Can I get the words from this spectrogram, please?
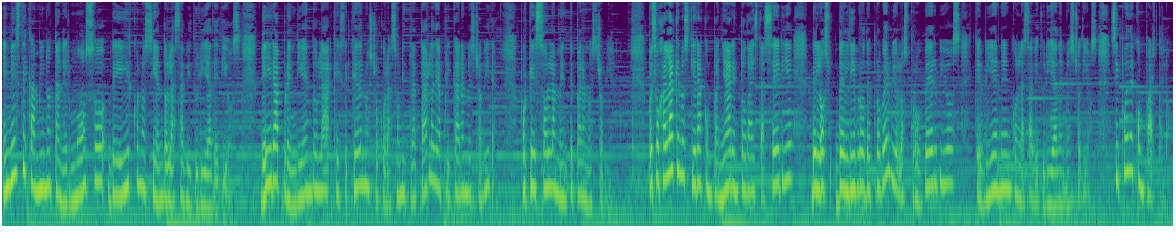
en este camino tan hermoso de ir conociendo la sabiduría de Dios, de ir aprendiéndola, que se quede en nuestro corazón y tratarla de aplicar a nuestra vida, porque es solamente para nuestro bien. Pues ojalá que nos quiera acompañar en toda esta serie de los, del libro de Proverbios, los proverbios que vienen con la sabiduría de nuestro Dios. Si puede, compártalo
